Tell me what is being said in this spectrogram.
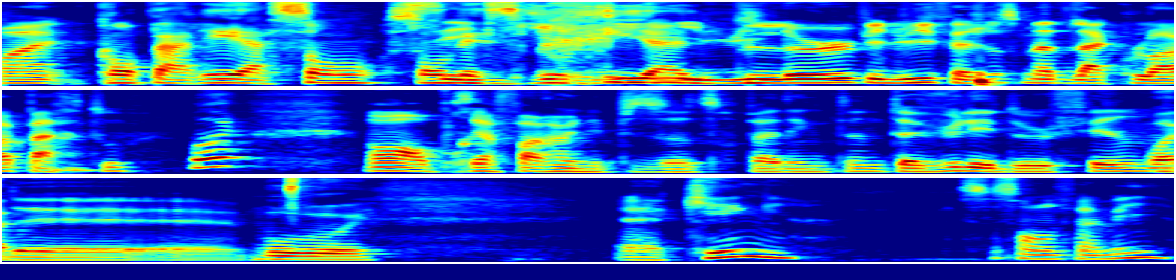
Ouais. Comparé à son, son esprit gris, à lui. pleut, puis lui, il fait juste mettre de la couleur partout. Ouais. Oh, on pourrait faire un épisode sur Paddington. T'as vu les deux films Ouais. de euh, Oui, oui. euh, King? C'est ça son nom de famille?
